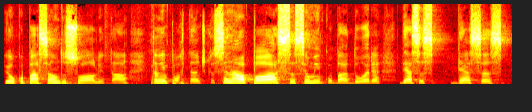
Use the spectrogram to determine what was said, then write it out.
e ocupação do solo e tal. Então, é importante que o sinal possa ser uma incubadora dessas, dessas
